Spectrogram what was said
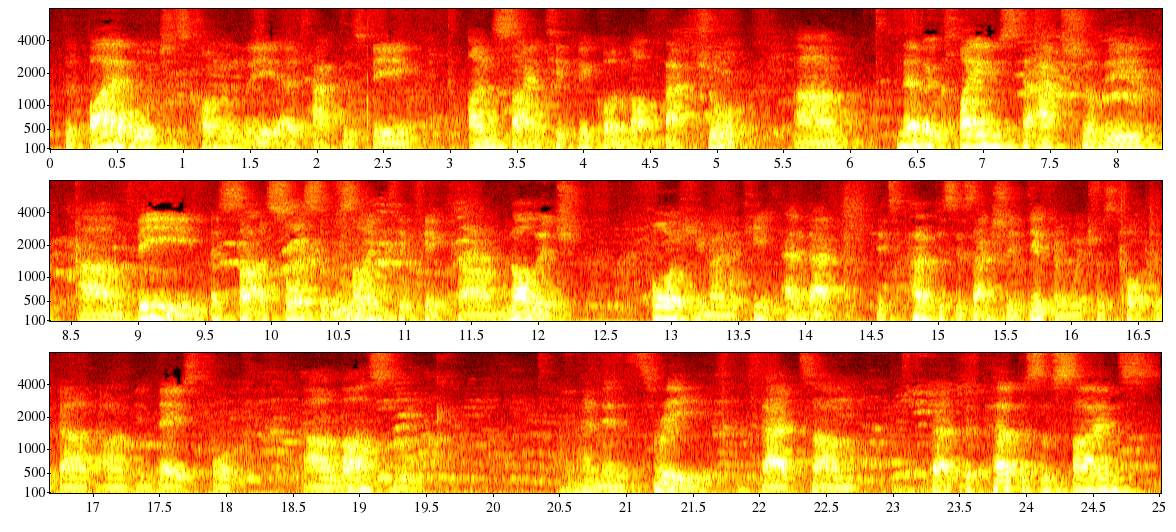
the Bible, which is commonly attacked as being unscientific or not factual, um, never claims to actually um, be a, a, source of scientific um, knowledge for humanity, and that its purpose is actually different, which was talked about um, in Dave's talk uh, last week. And then three, that um, that the purpose of science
